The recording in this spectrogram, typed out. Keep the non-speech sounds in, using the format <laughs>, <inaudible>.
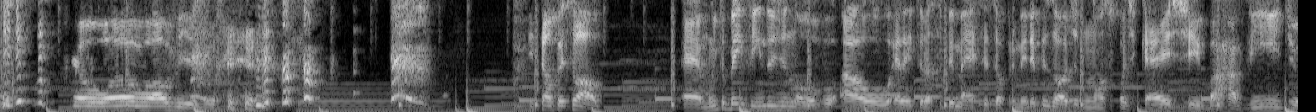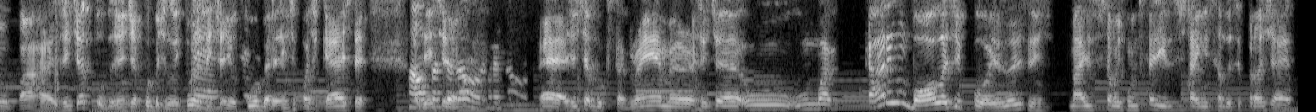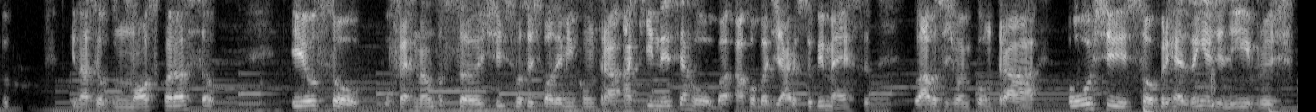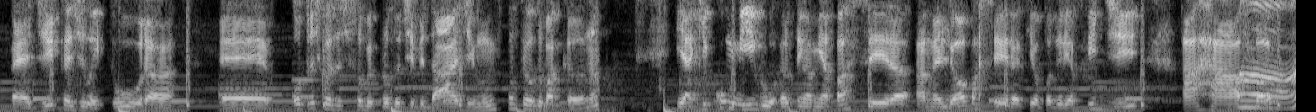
Eu amo ao vivo. <laughs> então, pessoal, é, muito bem-vindos de novo ao Releitura Submersa. Esse é o primeiro episódio do nosso podcast, barra vídeo, barra. A gente é tudo. A gente é clube de leitura, é. a gente é youtuber, a gente é podcaster. a gente é... é, a gente é bookstagrammer, a gente é uma cara em bola de coisas, mas estamos muito felizes de estar iniciando esse projeto que nasceu do nosso coração. Eu sou o Fernando Sanches. Vocês podem me encontrar aqui nesse arroba, arroba Diário Submerso. Lá vocês vão encontrar posts sobre resenha de livros, é, dicas de leitura, é, outras coisas sobre produtividade, muito conteúdo bacana. E aqui comigo eu tenho a minha parceira, a melhor parceira que eu poderia pedir, a Rafa.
